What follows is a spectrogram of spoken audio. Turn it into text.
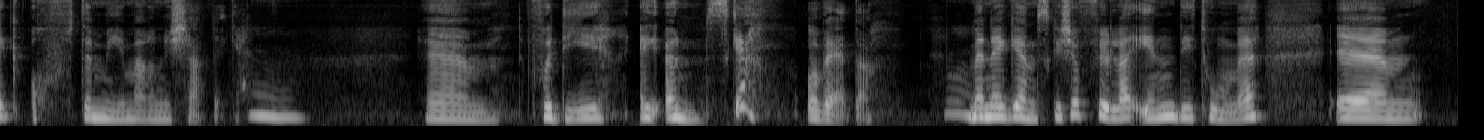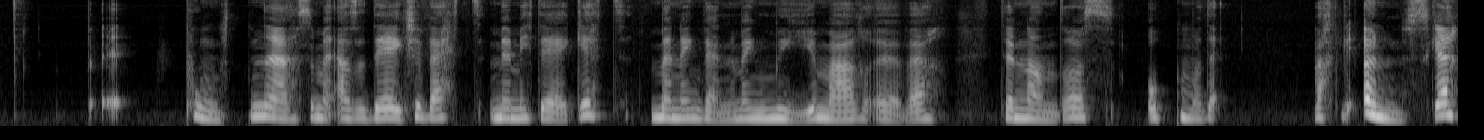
jeg ofte mye mer nysgjerrig. Mm. Fordi jeg ønsker å vite. Mm. Men jeg ønsker ikke å fylle inn de tomme um, punktene som er, Altså det jeg ikke vet, med mitt eget, men jeg vender meg mye mer over til den andre og på en måte virkelig ønsker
